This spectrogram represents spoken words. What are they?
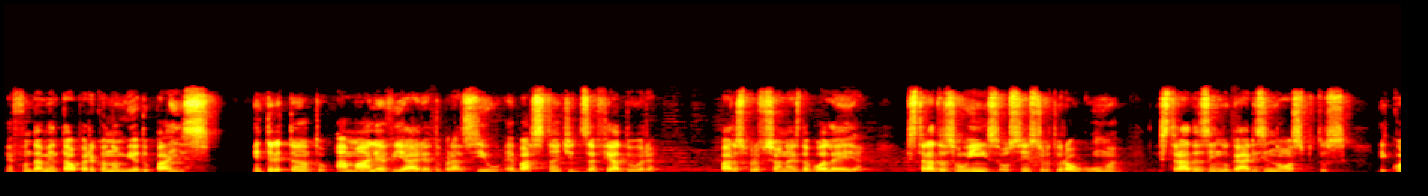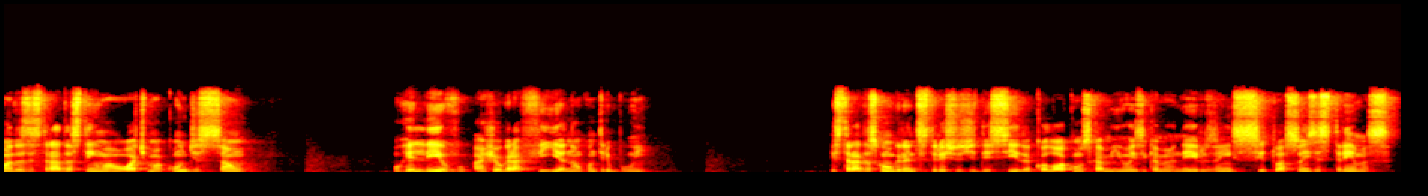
é fundamental para a economia do país. Entretanto, a malha viária do Brasil é bastante desafiadora para os profissionais da boleia. Estradas ruins ou sem estrutura alguma, estradas em lugares inóspitos, e quando as estradas têm uma ótima condição, o relevo, a geografia não contribuem. Estradas com grandes trechos de descida colocam os caminhões e caminhoneiros em situações extremas.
